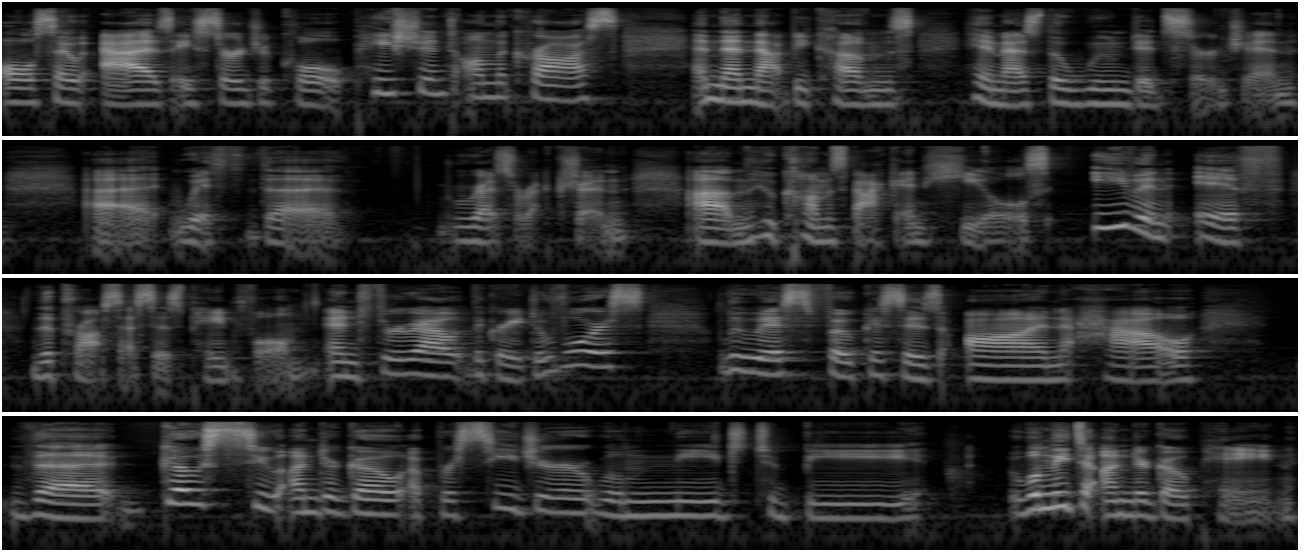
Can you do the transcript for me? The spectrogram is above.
also as a surgical patient on the cross, and then that becomes him as the wounded surgeon uh, with the resurrection, um, who comes back and heals, even if the process is painful. And throughout the Great Divorce, Lewis focuses on how the ghosts who undergo a procedure will need to be will need to undergo pain.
